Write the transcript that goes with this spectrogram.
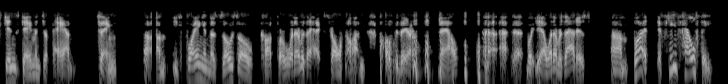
skins game in Japan thing. Um, he's playing in the Zozo Cup or whatever the heck's going on over there now. yeah, whatever that is. Um, but if he's healthy,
